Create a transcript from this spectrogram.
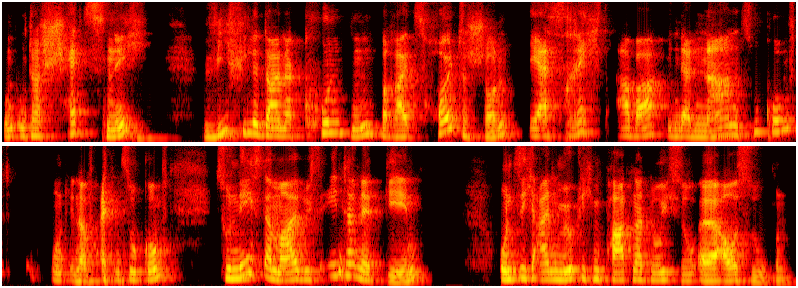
und unterschätzt nicht, wie viele deiner Kunden bereits heute schon, erst recht aber in der nahen Zukunft und in der weiten Zukunft, zunächst einmal durchs Internet gehen und sich einen möglichen Partner durch, äh, aussuchen.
